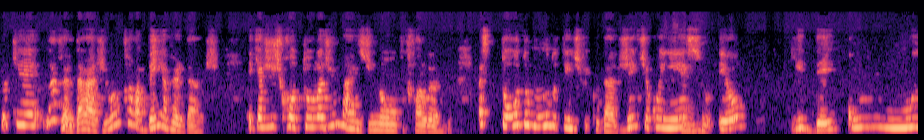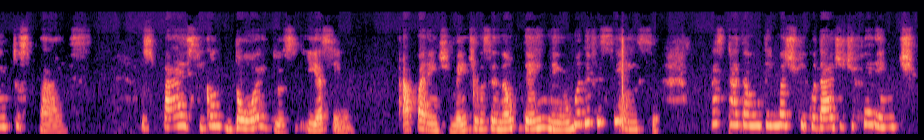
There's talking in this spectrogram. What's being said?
porque, na verdade, vamos falar bem a verdade, é que a gente rotula demais, de novo falando, mas todo mundo tem dificuldade. Gente, eu conheço, Sim. eu lidei com muitos pais. Os pais ficam doidos, e assim, aparentemente você não tem nenhuma deficiência, mas cada um tem uma dificuldade diferente.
